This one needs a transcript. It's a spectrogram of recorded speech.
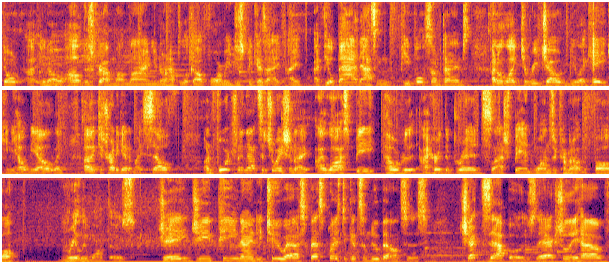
don't. Uh, you know, I'll just grab them online. You don't have to look out for me, just because I, I I feel bad asking people sometimes. I don't like to reach out and be like, hey, can you help me out? Like I like to try to get it myself. Unfortunately, in that situation, I, I lost B. However, I heard the bred slash banned ones are coming out in the fall. Really want those. JGP92 asks, best place to get some New Balances. Check Zappos. They actually have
